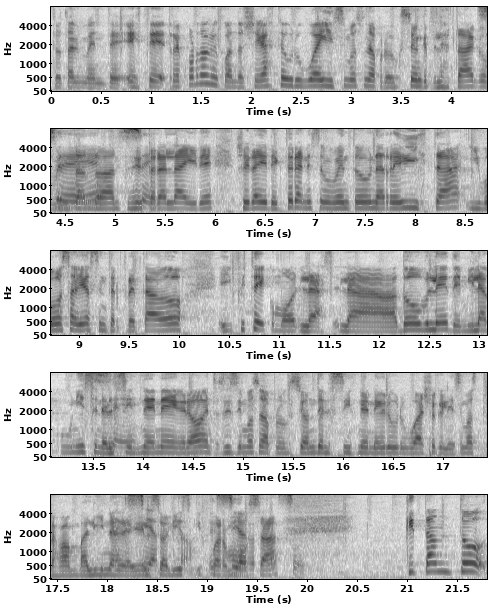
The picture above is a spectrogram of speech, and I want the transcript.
Totalmente. Este, recuerdo que cuando llegaste a Uruguay hicimos una producción que te la estaba comentando antes de estar al aire. Yo era directora en ese momento de una revista y vos habías interpretado y fuiste como la, doble de Mila Kunis en el Cisne Negro. Entonces hicimos una producción del Cisne Negro uruguayo que le hicimos tras bambalinas de Ariel Solís y fue hermosa. ¿Qué tanto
